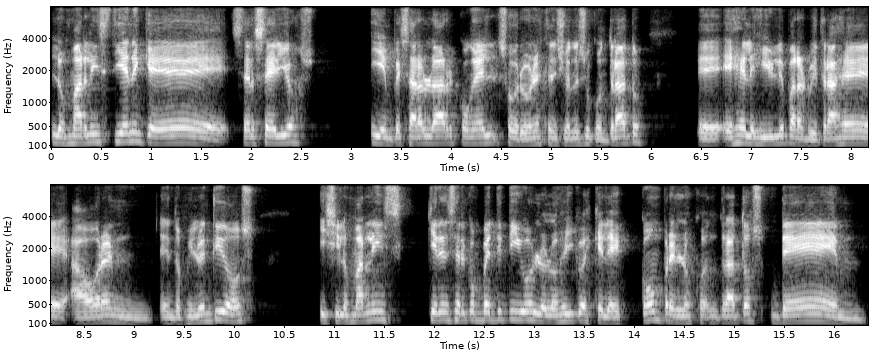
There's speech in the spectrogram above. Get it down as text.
los Marlins tienen que ser serios y empezar a hablar con él sobre una extensión de su contrato. Eh, es elegible para arbitraje ahora en, en 2022. Y si los Marlins quieren ser competitivos, lo lógico es que le compren los contratos de mm,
